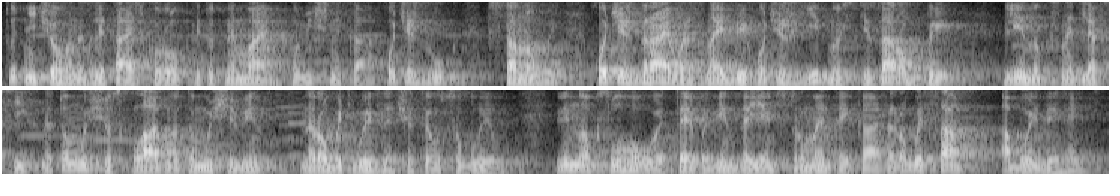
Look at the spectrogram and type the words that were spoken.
Тут нічого не злітає з коробки, тут немає помічника. Хочеш звук встанови, хочеш драйвер знайди, хочеш гідності зароби. Linux не для всіх, не тому, що складно, а тому, що він не робить вигляд, що ти особливий. Він не обслуговує тебе, він дає інструменти і каже: роби сам або йди геть.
